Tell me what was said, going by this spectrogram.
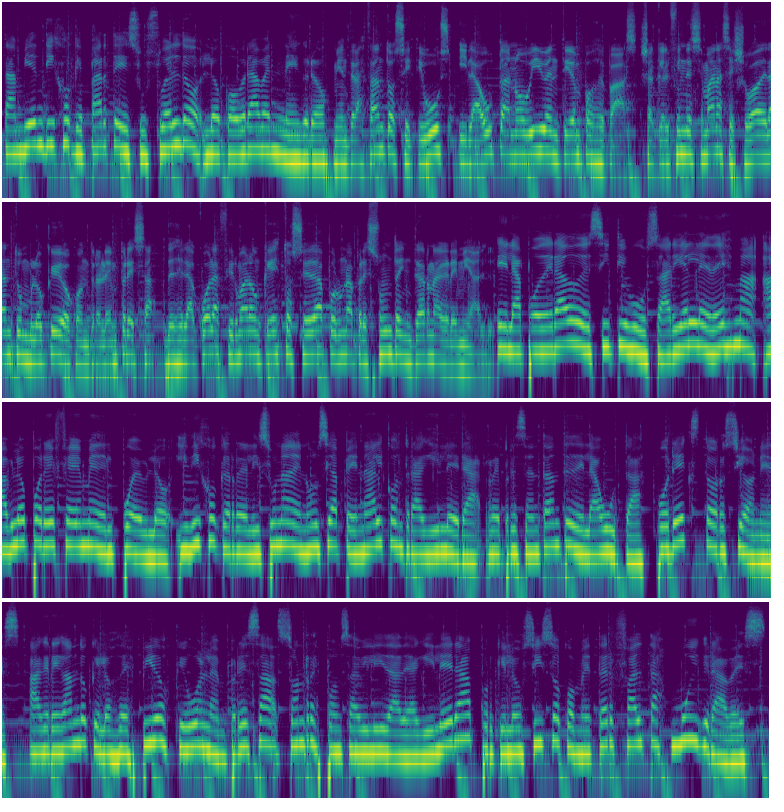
También dijo que parte de su sueldo lo cobraba en negro. Mientras tanto, Citibus y la UTA no viven tiempos de paz, ya que el fin de semana se llevó adelante un bloqueo contra la empresa, desde la cual afirmaron que esto se da por una presunta interna gremial. El apoderado de Citibus, Ariel Ledesma, habló por FM del Pueblo y dijo que realizó una denuncia penal contra Aguilera, representante de la UTA, por extorsiones, agregando que los despidos que hubo en la empresa son responsabilidad de Aguilera porque los hizo cometer faltas muy graves.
